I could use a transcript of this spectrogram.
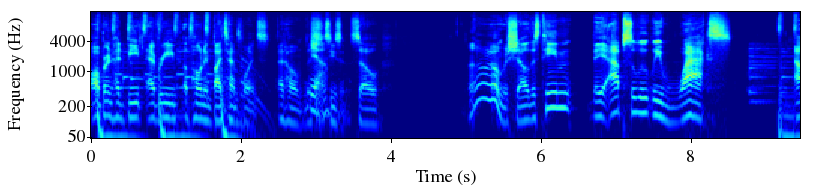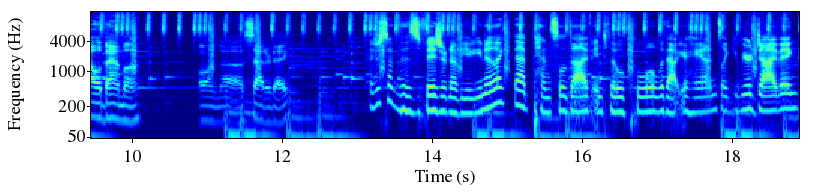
Auburn had beat every opponent by 10 points at home this Yeah. season. So I don't know, Michelle. This team, they absolutely wax Alabama on uh, Saturday. I just have this vision of you. You know, like that pencil dive into the pool without your hands. Like if you're diving,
